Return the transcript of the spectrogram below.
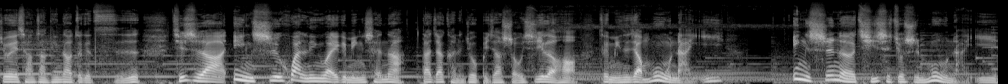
就会常常听到这个词。其实啊，硬尸换另外一个名称啊，大家可能就比较熟悉了哈。这个名称叫木乃伊。硬尸呢，其实就是木乃伊。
